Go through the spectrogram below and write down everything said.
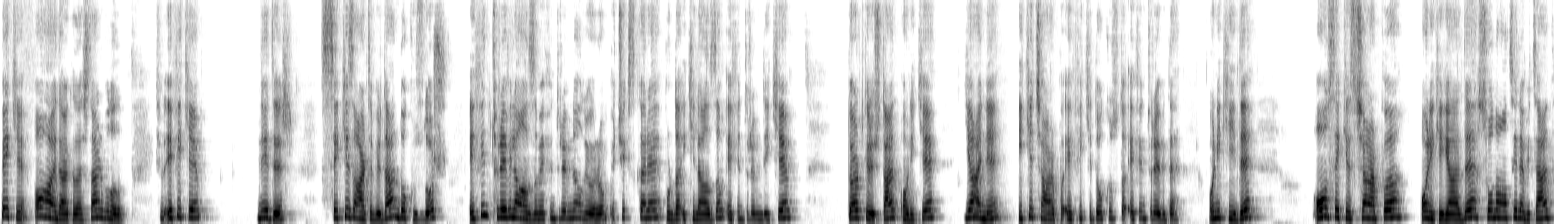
Peki o halde arkadaşlar bulalım. Şimdi f2 nedir? 8 artı 1'den 9'dur. F'in türevi lazım. F'in türevini alıyorum. 3x kare burada 2 lazım. F'in türevinde 2. 4 kere 3'ten 12. Yani 2 çarpı F2 9'da F'in türevi de 12 idi. 18 çarpı 12 geldi. Son 6 ile biten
